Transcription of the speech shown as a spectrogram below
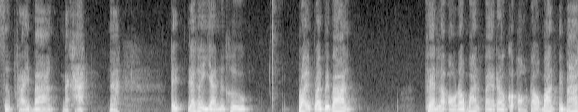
เซอร์ไพรส์บ้างนะคะนะและแล้วก็อีกอย่างหนึ่งคือ ปล่อยปล่อยไปบ้าง แฟนเราออกนอกบ้านไปเราก็ออกนอกบ้านไปบ้าง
